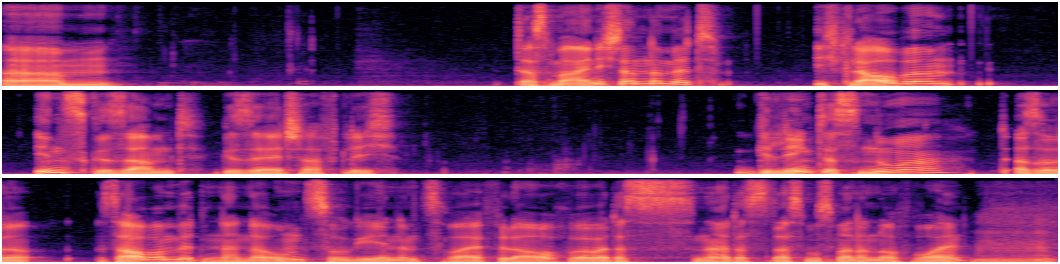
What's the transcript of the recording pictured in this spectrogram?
ähm, das meine ich dann damit ich glaube, insgesamt gesellschaftlich gelingt es nur, also sauber miteinander umzugehen, im Zweifel auch, aber das, ne, das, das muss man dann auch wollen, mhm.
